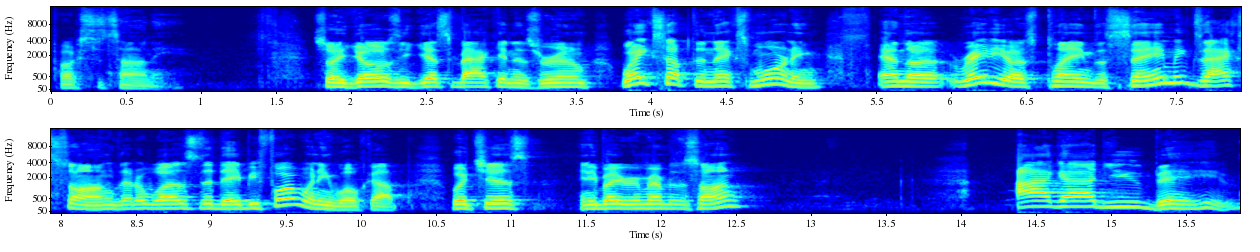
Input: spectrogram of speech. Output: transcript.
Punxsutawney. So he goes, he gets back in his room, wakes up the next morning, and the radio is playing the same exact song that it was the day before when he woke up, which is anybody remember the song? I got you, babe.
